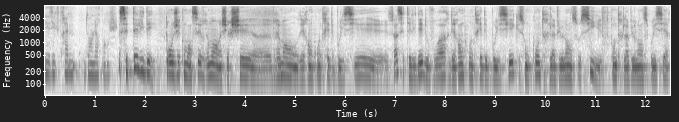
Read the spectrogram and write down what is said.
des extrêmes dans leur branche. C'était l'idée. Quand j'ai commencé vraiment à chercher, euh, vraiment de rencontrer des policiers, ça c'était l'idée de voir, de rencontrer des policiers qui sont contre la violence aussi, contre la violence policière.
